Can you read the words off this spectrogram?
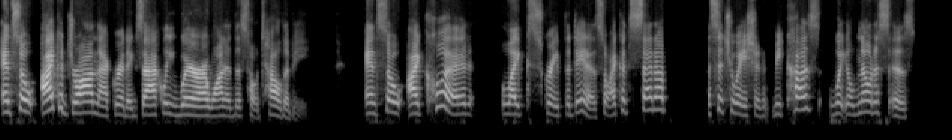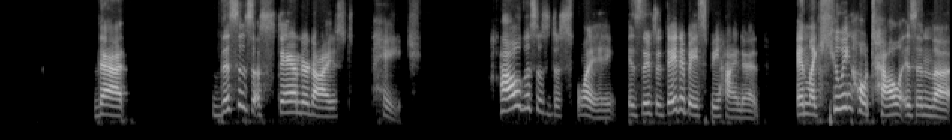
And so I could draw on that grid exactly where I wanted this hotel to be. And so I could like scrape the data. So I could set up situation because what you'll notice is that this is a standardized page. How this is displaying is there's a database behind it and like Hewing Hotel is in the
